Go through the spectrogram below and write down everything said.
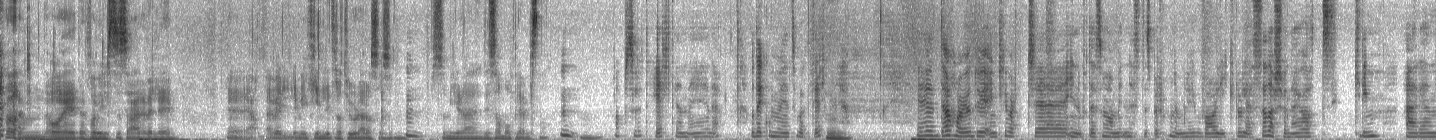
og i den forbindelse så er det veldig eh, ja, det er veldig mye fin litteratur der også som, mm. som gir deg de samme opplevelsene. Mm. Mm. Absolutt. Helt enig i det. Og det kommer vi tilbake til. Mm. Eh, da har jo du egentlig vært eh, inne på det som var mitt neste spørsmål, nemlig hva liker du å lese? Da skjønner jeg jo at krim er en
